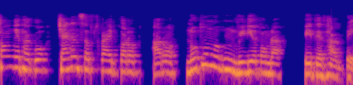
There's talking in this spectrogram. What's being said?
সঙ্গে থাকো চ্যানেল সাবস্ক্রাইব করো, আরও নতুন নতুন ভিডিও তোমরা পেতে থাকবে।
